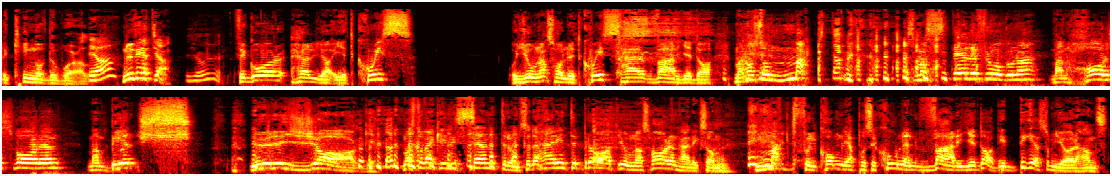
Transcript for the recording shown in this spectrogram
the king of the world? Ja. Nu vet jag! För igår höll jag i ett quiz. Och Jonas håller ett quiz här varje dag. Man har sån makt. Alltså man ställer frågorna, man har svaren, man ber Shh! Nu är det jag. Man står verkligen i centrum. Så det här är inte bra att Jonas har den här liksom maktfullkomliga positionen varje dag. Det är det som gör hans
